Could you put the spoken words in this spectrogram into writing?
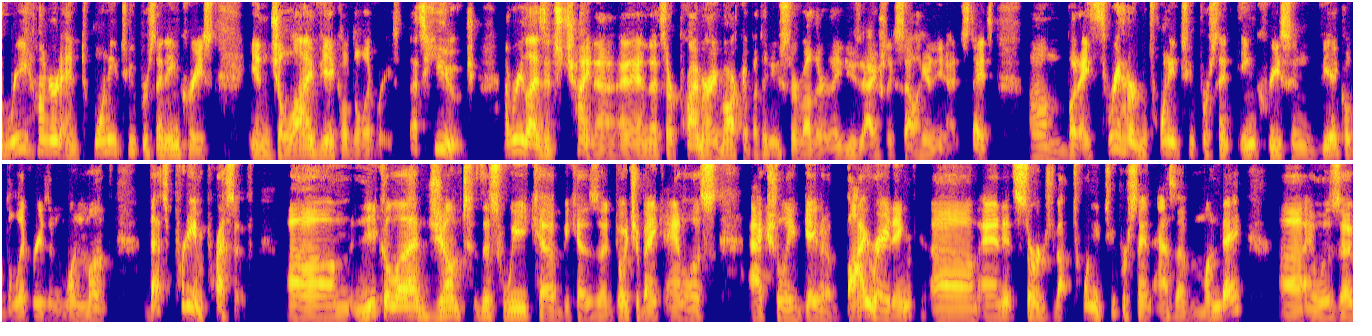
322% increase in July vehicle deliveries. That's huge. I realize it's China and, that's their primary market, but they do serve other, they do actually sell here in the United States. Um, but a 322% increase in vehicle deliveries in one month, that's pretty impressive. Um, Nikola jumped this week uh, because uh, Deutsche Bank analysts actually gave it a buy rating, um, and it surged about 22% as of Monday. Uh, and was uh,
